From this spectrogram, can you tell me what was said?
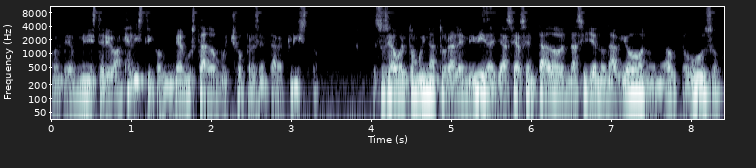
en un ministerio evangelístico. A mí me ha gustado mucho presentar a Cristo. Eso se ha vuelto muy natural en mi vida. Ya sea sentado en una silla en un avión o en un autobús o,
